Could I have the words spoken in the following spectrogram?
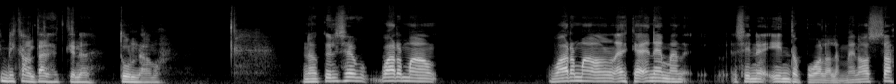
mikä on tämänhetkinen tunnelma? No kyllä se varmaan, varmaan on ehkä enemmän sinne intopuolelle menossa.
